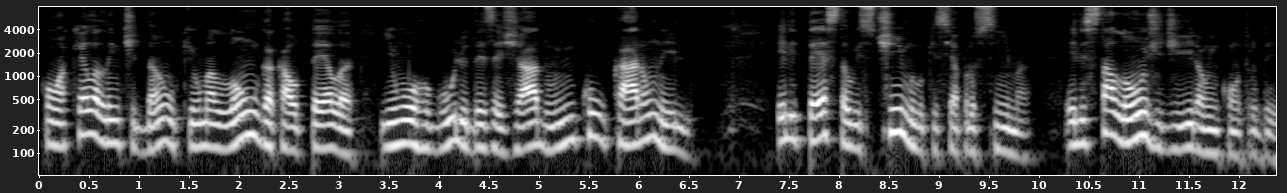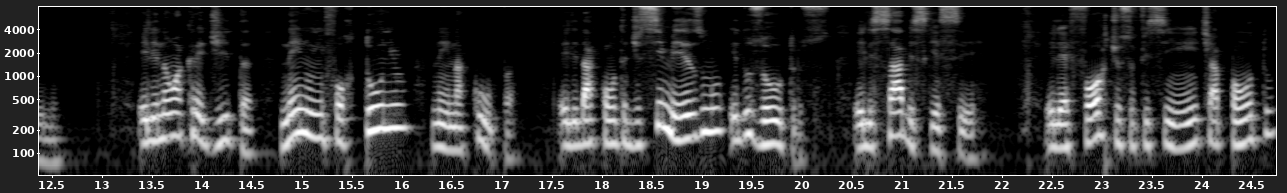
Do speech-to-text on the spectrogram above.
com aquela lentidão que uma longa cautela e um orgulho desejado inculcaram nele. Ele testa o estímulo que se aproxima, ele está longe de ir ao encontro dele. Ele não acredita nem no infortúnio, nem na culpa. Ele dá conta de si mesmo e dos outros. Ele sabe esquecer. Ele é forte o suficiente a ponto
